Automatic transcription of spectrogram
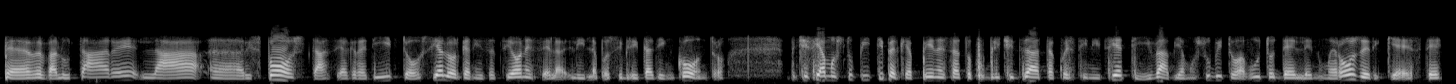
per valutare la eh, risposta, se ha gradito sia l'organizzazione sia la, la possibilità di incontro. Ci siamo stupiti perché appena è stata pubblicizzata questa iniziativa abbiamo subito avuto delle numerose richieste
